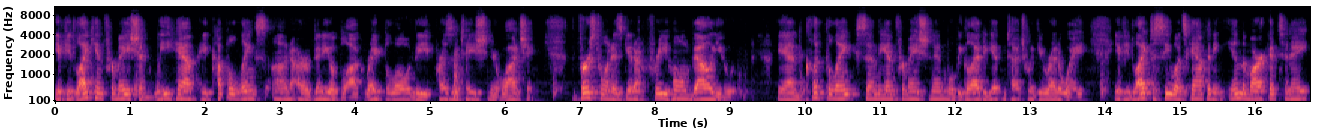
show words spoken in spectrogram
If you'd like information, we have a couple links on our video blog right below the presentation you're watching. The first one is get a free home value and click the link, send the information in. We'll be glad to get in touch with you right away. If you'd like to see what's happening in the market today,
